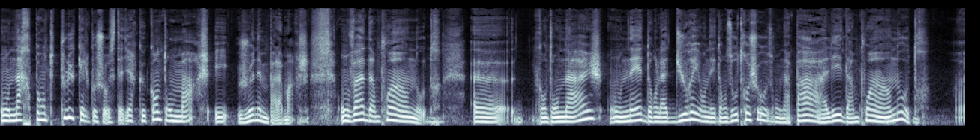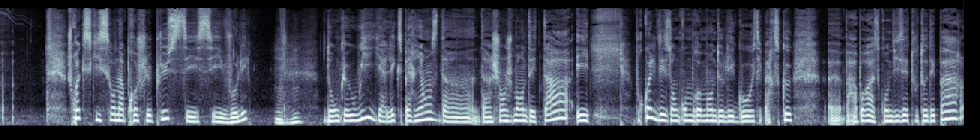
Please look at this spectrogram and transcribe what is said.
on n'arpente plus quelque chose. C'est-à-dire que quand on marche et je n'aime pas la marche, on va d'un point à un autre. Euh, quand on nage, on est dans la durée, on est dans autre chose. On n'a pas à aller d'un point à un autre. Je crois que ce qui s'en approche le plus, c'est voler. Mhm. Donc euh, oui, il y a l'expérience d'un changement d'état. Et pourquoi le désencombrement de l'ego? C'est parce que euh, par rapport à ce qu'on disait tout au départ,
